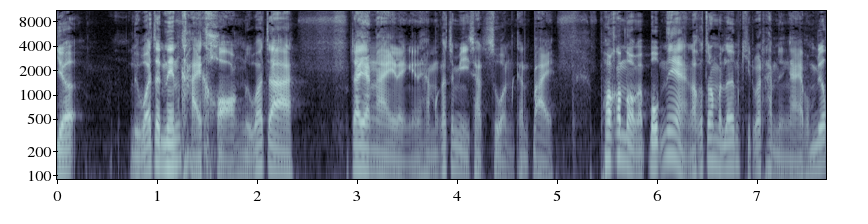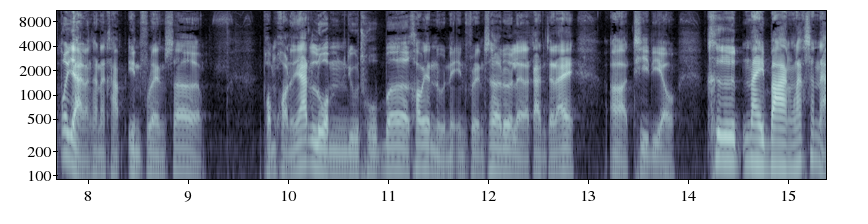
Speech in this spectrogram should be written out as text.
เยอะๆหรือว่าจะเน้นขายของหรือว่าจะจะยังไงอะไรอย่างเงี้ยนะฮะมันก็จะมีสัดส่วนกันไปพอกำหนดมาปุ๊บเนี่ยเราก็ต้องมาเริ่มคิดว่าทำยังไง ผมยกตัวอย่างแล้วกันนะครับอินฟลูเอนเซอร์ ผมขออนุญาตรวมยูทูบเบอร์เข้าไปอยู่ในอินฟลูเอนเซอร์ด้วยเลยแล้วกันจะได้ทีเดียว คือในบางลักษณะ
